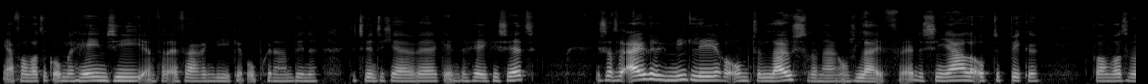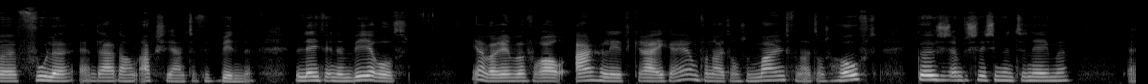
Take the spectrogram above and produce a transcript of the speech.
ja, van wat ik om me heen zie en van de ervaring die ik heb opgedaan binnen de 20 jaar werken in de GGZ, is dat we eigenlijk niet leren om te luisteren naar ons lijf. Hè, de signalen op te pikken van wat we voelen en daar dan actie aan te verbinden. We leven in een wereld ja, waarin we vooral aangeleerd krijgen hè, om vanuit onze mind, vanuit ons hoofd, keuzes en beslissingen te nemen. Uh,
